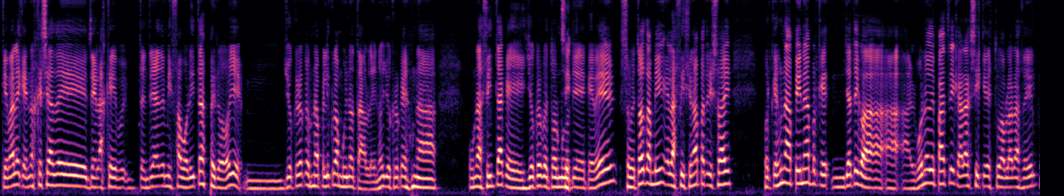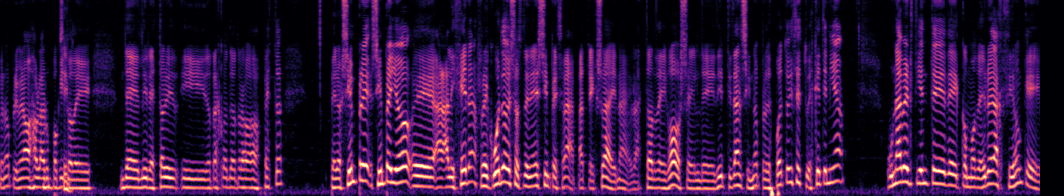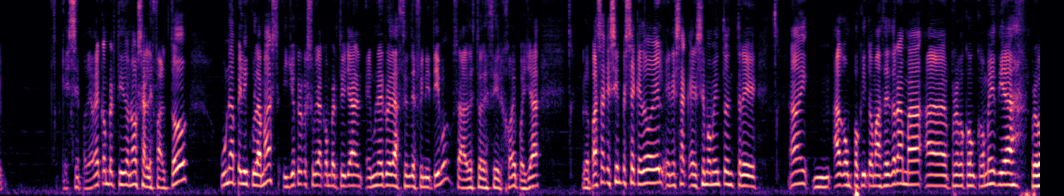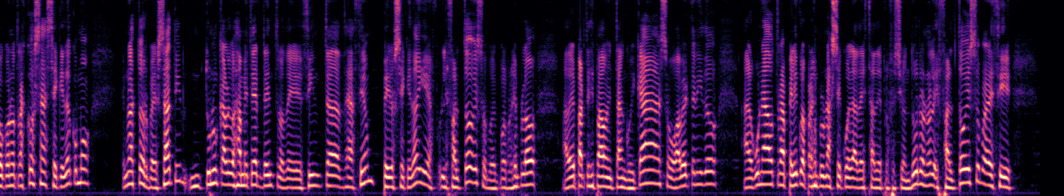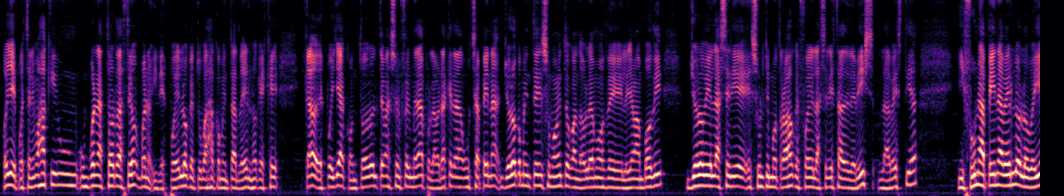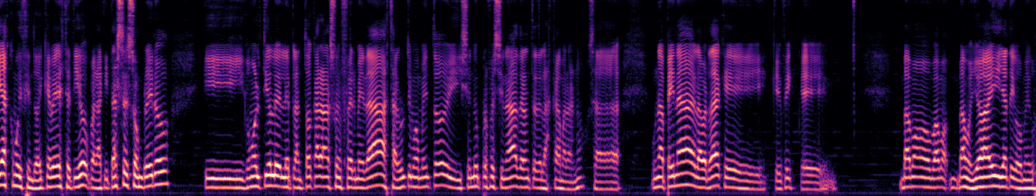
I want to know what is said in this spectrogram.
que vale, que no es que sea de, las que tendría de mis favoritas, pero oye, mm, yo creo que es una película muy notable, ¿no? Yo creo que es una, una cinta que yo creo que todo el mundo tiene que ver, sobre todo también el aficionado a Patrick Swayze, porque es una pena, porque mm, ya te digo, al bueno de Patrick, ahora sí que tú hablarás de él, ¿no? Primero vamos a hablar un poquito de, del director y, de, otras, de otros aspectos. Pero siempre, siempre yo, eh, a la ligera, recuerdo eso, tener siempre, ah, Patrick Swayze, el actor de Ghost, el de Dirty Dancing, ¿no? Pero después tú dices tú, es que tenía una vertiente de como de héroe de acción que, que se podía haber convertido, ¿no? O sea, le faltó una película más y yo creo que se hubiera convertido ya en un héroe de acción definitivo. O sea, de esto de decir, joder, pues ya. Lo que pasa es que siempre se quedó él en, esa, en ese momento entre, ay, mm, hago un poquito más de drama, ah, pruebo con comedia, pruebo con otras cosas. Se quedó como un actor versátil. Tú nunca lo ibas a meter dentro de cintas de acción, pero se quedó ahí. Le faltó eso. Por, ejemplo, haber participado en Tango y Cash o haber tenido alguna otra película, por ejemplo, una secuela de esta de Profesión Duro, ¿no? Le faltó eso para decir, oye, pues tenemos aquí un, buen actor de acción, bueno, y después lo que tú vas a comentar de él, ¿no? Que es que, claro, después ya con todo el tema de su enfermedad, pues la verdad que da mucha pena. Yo lo comenté en su momento cuando hablamos de Le llaman Body, yo lo vi en la serie, su último trabajo, que fue la serie esta de The Beast, La Bestia, y fue una pena verlo, lo veías como diciendo, hay que ver a este tío para quitarse el sombrero y como el tío le, plantó cara a su enfermedad hasta el último momento y siendo un profesional delante de las cámaras, ¿no? O sea, una pena, la verdad, que, que en fin, que vamos, vamos, vamos, yo ahí ya te digo, me,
